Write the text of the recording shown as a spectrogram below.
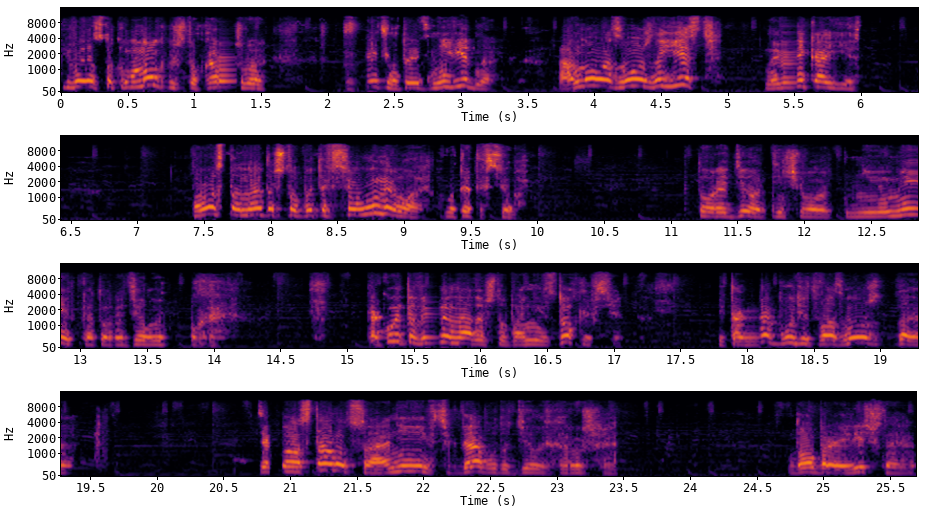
его настолько много, что хорошего, знаете, то есть не видно. Оно, возможно, есть, Наверняка есть. Просто надо, чтобы это все умерло, вот это все, которое делать ничего не умеет, которое делает плохо. Какое-то время надо, чтобы они сдохли все. И тогда будет возможно, те, кто останутся, они всегда будут делать хорошее. Доброе, вечное.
